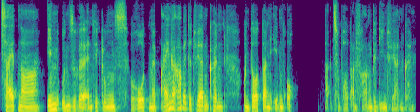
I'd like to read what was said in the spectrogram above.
zeitnah in unsere Entwicklungsroadmap eingearbeitet werden können und dort dann eben auch Supportanfragen bedient werden können.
